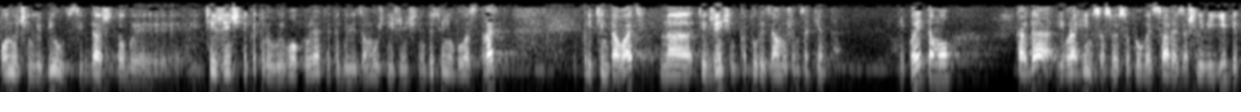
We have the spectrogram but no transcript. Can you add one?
Он очень любил всегда, чтобы те женщины, которые его окружают, это были замужние женщины. То есть у него была страсть претендовать на тех женщин, которые замужем за кем-то. И поэтому, когда Ибрахим со своей супругой Сарой зашли в Египет,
